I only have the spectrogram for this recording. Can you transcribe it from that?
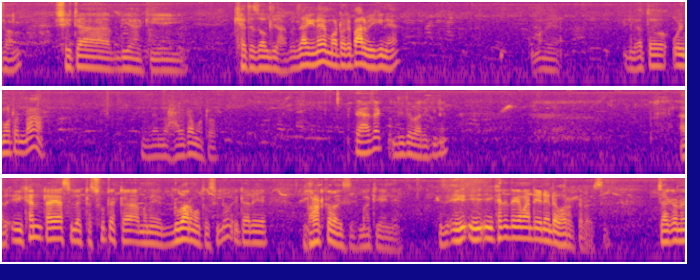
জল, সেটা দিয়ে আর কি এই খেতে জল দিয়ে হবে। জানি না মোটরে পারবে কি না। মানে এগুলো তো ওই মোটর না হালকা মোটর দেখা যাক, দিতে পারি কিনা আর এইখানটায় আসলে একটা ছোট একটা মানে ডুবার মতো ছিল, এটারে ভরাট করা হয়েছে মাটি এনে এই থেকে মাটি এনে এটা ভরাট করা হয়েছে। যার কারণে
